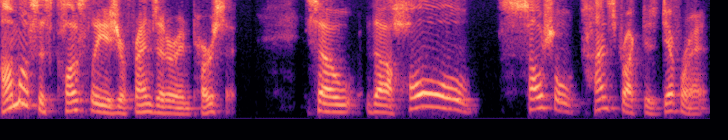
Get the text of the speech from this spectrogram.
almost as closely as your friends that are in person. So the whole social construct is different.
